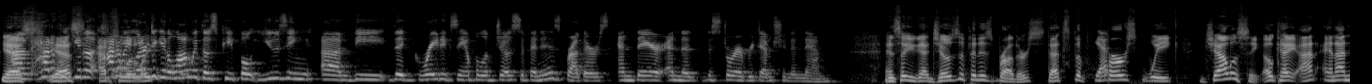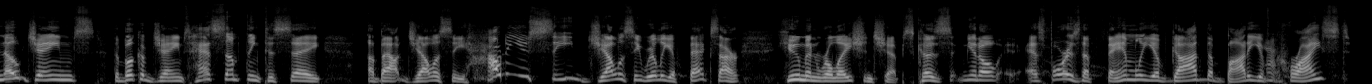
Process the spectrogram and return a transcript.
yes, how do yes, we get? How do we learn to get along with those people using um, the the great example of Joseph and his brothers and their and the the story of redemption in them? And so you got Joseph and his brothers. That's the yep. first week. Jealousy. Okay. I, and I know James, the book of James, has something to say about jealousy. How do you see jealousy really affects our human relationships? Because, you know, as far as the family of God, the body of yes. Christ,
